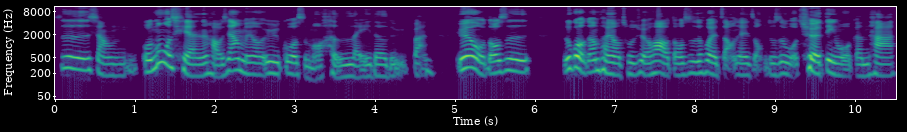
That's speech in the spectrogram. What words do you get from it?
是想，我目前好像没有遇过什么很雷的旅伴，因为我都是如果跟朋友出去的话，我都是会找那种，就是我确定我跟他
